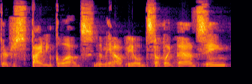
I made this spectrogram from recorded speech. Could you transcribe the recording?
they're just finding gloves in the outfield stuff like that. Seeing,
